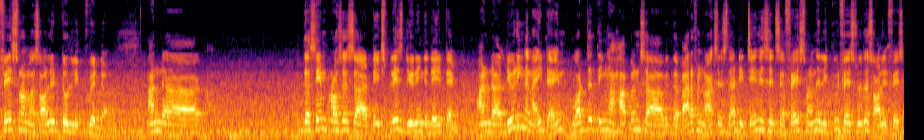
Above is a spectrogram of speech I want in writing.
phase from a solid to liquid. And the same process takes place during the daytime and uh, during the night time what the thing happens uh, with the paraffin wax is that it changes its uh, phase from the liquid phase to the solid phase.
